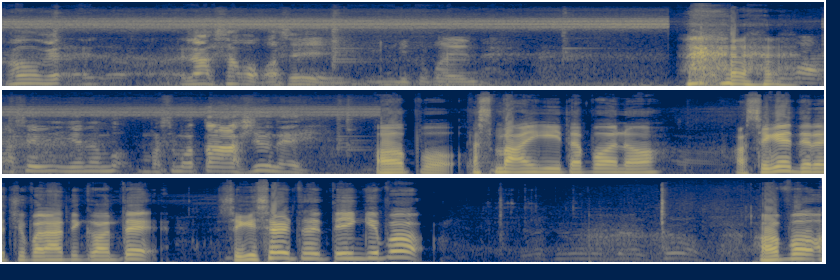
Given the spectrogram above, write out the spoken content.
Oh, alas ako kasi hindi ko pa yun. kasi yan ang mas mataas yun eh. Opo, mas makikita po no? O sige, diretso pa natin konti. Sige sir, th- thank you po. Opo.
